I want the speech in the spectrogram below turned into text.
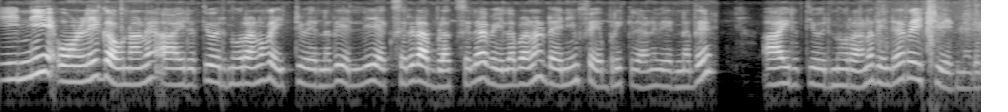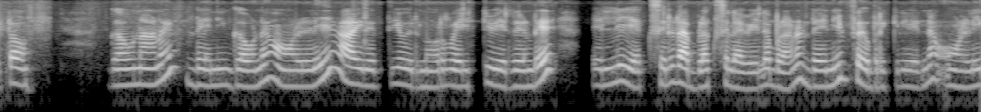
ഇനി ഓൺലി ഗൗൺ ആണ്. ആയിരത്തി ഒരുന്നൂറാണ് റേറ്റ് വരുന്നത് L XL double XL available ആണ്. ഡെനിം ഫാബ്രിക്കിലാണ് വരുന്നത്. ആയിരത്തി ഒരുന്നൂറാണ് ഇതിന്റെ റേറ്റ് വരുന്നത് കേട്ടോ ഗൗണാണ്. ഡെനിം ഗൗണ് ഓൺലി ആയിരത്തി ഒരുന്നൂറ് റേറ്റ് വരുന്നുണ്ട് L XL double XL available ആണ്. ഡെനിം ഫാബ്രിക്കിൽ വരുന്ന ഓൺലി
